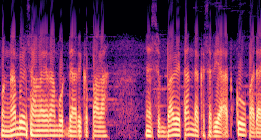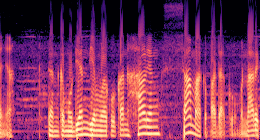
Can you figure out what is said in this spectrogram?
mengambil sehelai rambut dari kepalanya sebagai tanda keseriaanku padanya. Dan kemudian dia melakukan hal yang sama kepadaku, menarik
